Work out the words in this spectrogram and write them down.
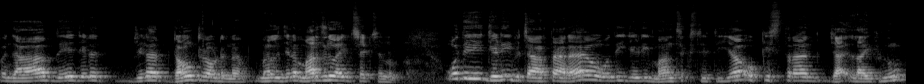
ਪੰਜਾਬ ਦੇ ਜਿਹੜੇ ਜਿਹੜਾ ਡਾਊਨ ਟਰਾਡਨ ਮਤਲਬ ਜਿਹੜਾ ਮਾਰਜਨਲਾਈਜ਼ਡ ਸੈਕਸ਼ਨ ਉਹਦੀ ਜਿਹੜੀ ਵਿਚਾਰਧਾਰਾ ਹੈ ਉਹਦੀ ਜਿਹੜੀ ਮਾਨਸਿਕ ਸਥਿਤੀ ਆ ਉਹ ਕਿਸ ਤਰ੍ਹਾਂ ਲਾਈਫ ਨੂੰ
